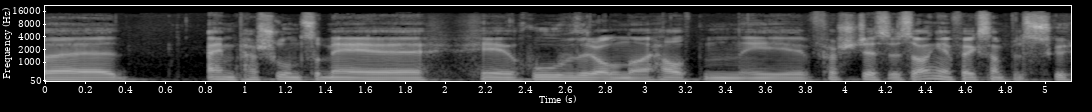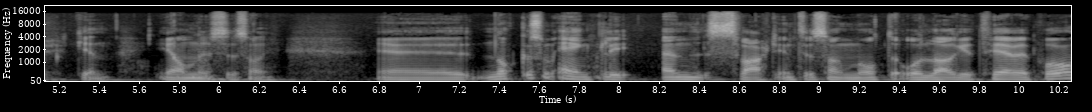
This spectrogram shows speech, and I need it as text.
eh, en person som er, har hovedrollen og helten i første sesong, er f.eks. skurken i andre sesong. Eh, noe som egentlig er en svært interessant måte å lage TV på.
